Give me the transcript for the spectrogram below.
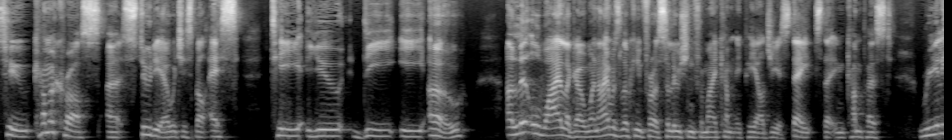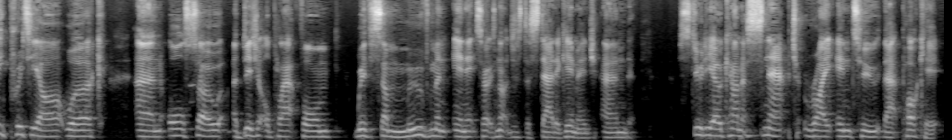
to come across a Studeo, which is spelled S T U D E O, a little while ago when I was looking for a solution for my company, PLG Estates, that encompassed really pretty artwork and also a digital platform with some movement in it. So it's not just a static image. And Studeo kind of snapped right into that pocket.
